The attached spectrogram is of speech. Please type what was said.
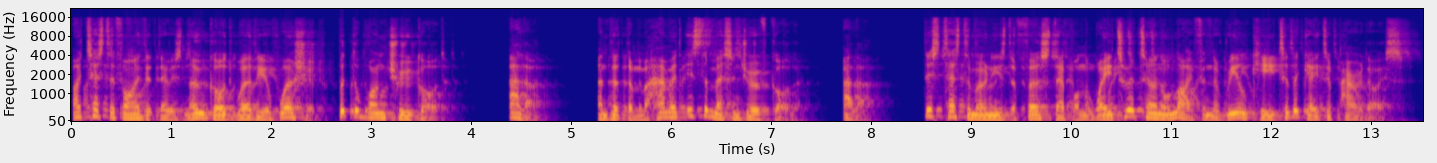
I testify that there is no God worthy of worship but the one true God, Allah and that the Muhammad is the messenger of God, Allah. This testimony is the first step on the way to eternal life and the real key to the gate of paradise.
